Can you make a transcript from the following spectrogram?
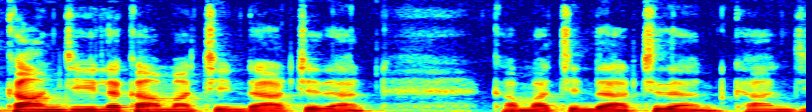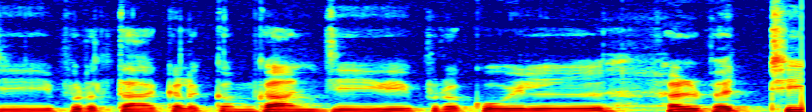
காஞ்சியில் காமாட்சியின் ஆட்சி தான் காமாட்சியின் ஆட்சி தான் காஞ்சிபுரத்தாக்களுக்கும் காஞ்சிபுர கோயில்கள் பற்றி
